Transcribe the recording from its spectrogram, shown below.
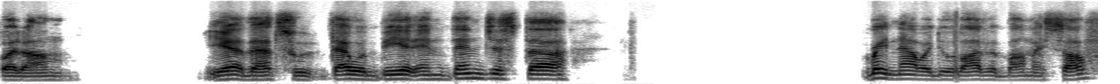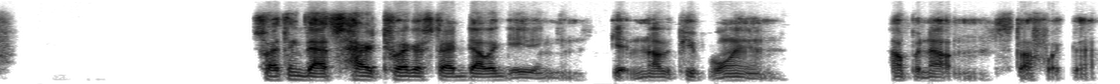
But um, yeah, that's that would be it. And then just uh, right now I do a lot of it by myself. So I think that's. I gotta start delegating and getting other people in and helping out and stuff like that.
